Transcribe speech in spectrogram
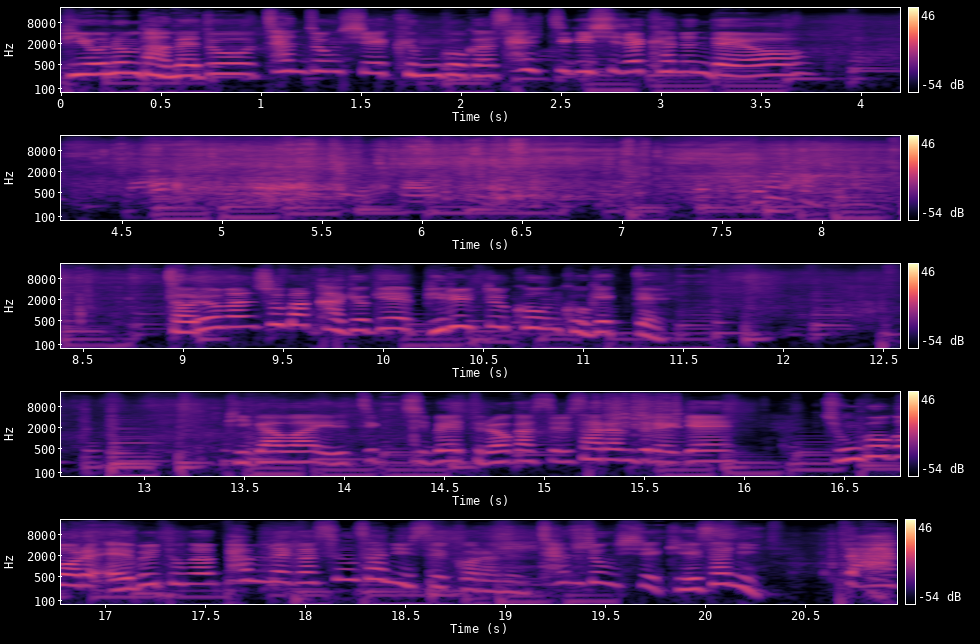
비 오는 밤에도 찬종 씨의 금고가 살찌기 시작하는데요. 저렴한 수박 가격에 비를 뚫고 온 고객들. 비가 와 일찍 집에 들어갔을 사람들에게 중고거래 앱을 통한 판매가 승산이 있을 거라는 찬종 씨의 계산이 딱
